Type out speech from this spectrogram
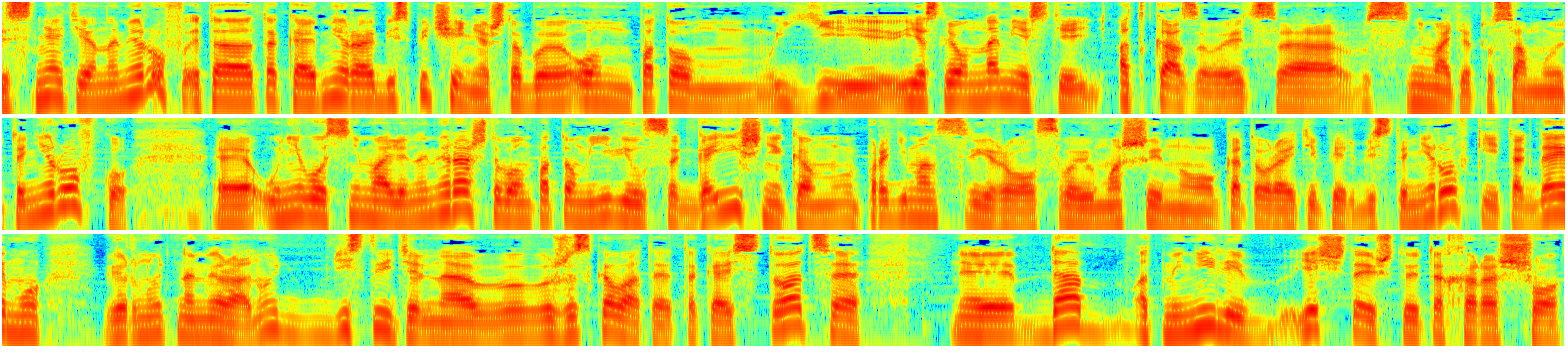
Снятие номеров – это такая мера обеспечения, чтобы он потом, если он на месте отказывается снимать эту самую тонировку, э, у него снимали номера, чтобы он потом явился к гаишникам, продемонстрировал свою машину, которая теперь без тонировки, и тогда ему вернуть номера. Ну, действительно, жестковатая такая ситуация. Э, да, отменили. Я считаю, что это хорошо,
